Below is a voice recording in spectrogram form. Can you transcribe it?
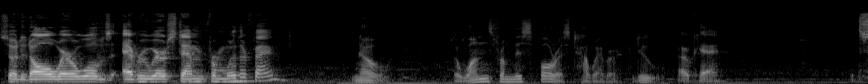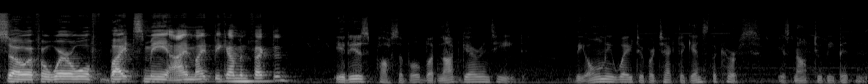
So did all werewolves everywhere stem from Witherfang? No. The ones from this forest, however, do. Okay. So if a werewolf bites me, I might become infected? It is possible, but not guaranteed. The only way to protect against the curse is not to be bitten.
